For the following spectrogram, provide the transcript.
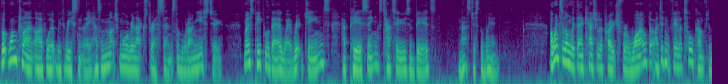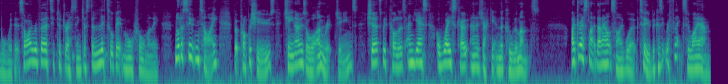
But one client I have worked with recently has a much more relaxed dress sense than what I'm used to. Most people there wear ripped jeans, have piercings, tattoos and beards, and that's just the women. I went along with their casual approach for a while, but I didn't feel at all comfortable with it, so I reverted to dressing just a little bit more formally. Not a suit and tie, but proper shoes, chinos or unripped jeans, shirts with collars, and yes, a waistcoat and a jacket in the cooler months. I dress like that outside work too, because it reflects who I am.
